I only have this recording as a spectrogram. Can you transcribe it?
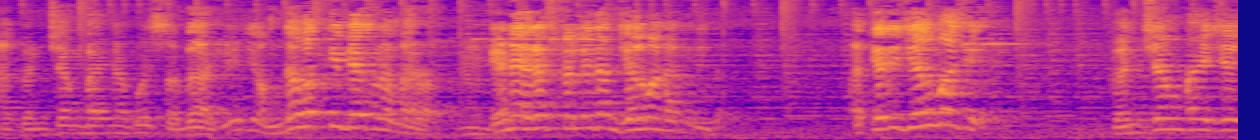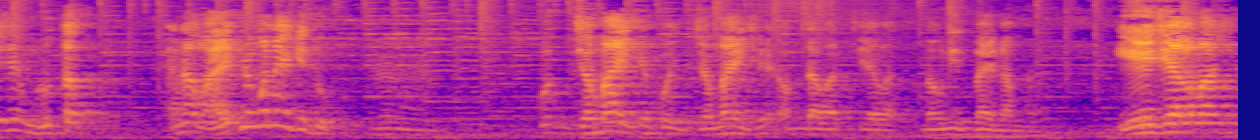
આ ઘનશ્યામભાઈના કોઈ સગા છે જે અમદાવાદથી બેસણામાં. આવ્યા. એને એરેસ્ટ કરી લીધા જેલમાં નાખી દીધા. અત્યારે જેલમાં છે. ઘનશ્યામભાઈ જે છે મૃતક. એના વાઈફે મને કીધું. કોઈ જમાય છે કોઈ જમાય છે અમદાવાદથી આવ્યા નવનીતભાઈ નામના. એ જેલમાં છે.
